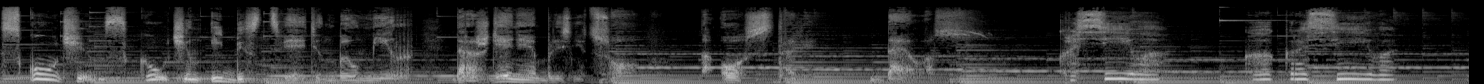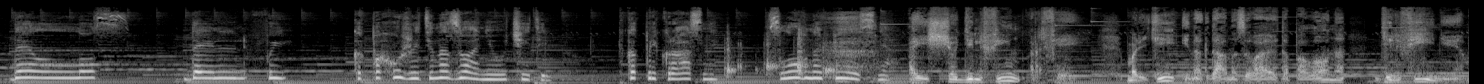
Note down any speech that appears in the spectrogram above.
Скучен, скучен и бесцветен был мир до рождения близнецов на острове Делос. Красиво, Как красиво! Деллос, Дельфы. Как похожи эти названия, учитель. Как прекрасны, словно песня. А еще дельфин, Орфей. Моряки иногда называют Аполлона дельфинием,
